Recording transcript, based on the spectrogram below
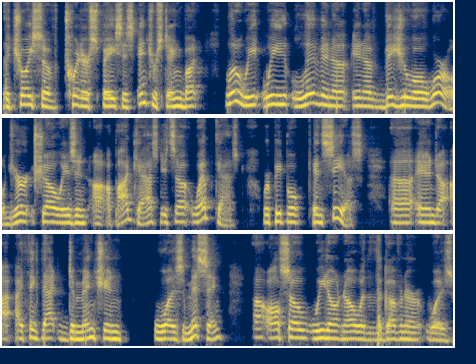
the choice of Twitter space is interesting, but Lou, we we live in a in a visual world. Your show isn't a, a podcast; it's a webcast where people can see us. Uh, and I, I, think that dimension was missing. Uh, also, we don't know whether the governor was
